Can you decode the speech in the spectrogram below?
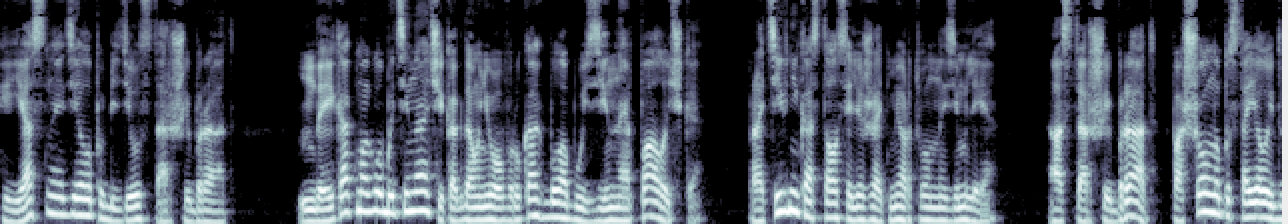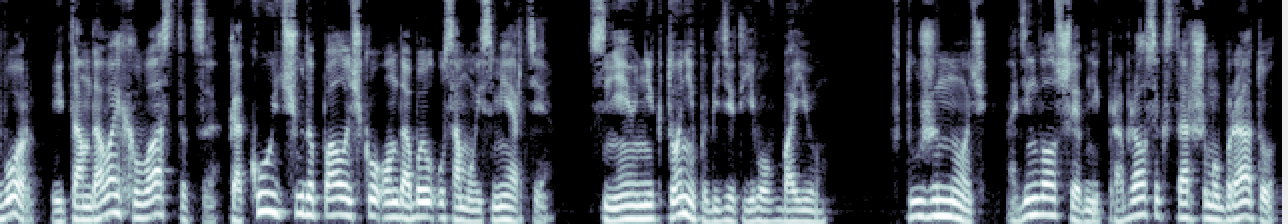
и ясное дело победил старший брат – да и как могло быть иначе, когда у него в руках была бузинная палочка? Противник остался лежать мертвым на земле. А старший брат пошел на постоялый двор, и там давай хвастаться, какую чудо-палочку он добыл у самой смерти. С нею никто не победит его в бою. В ту же ночь один волшебник пробрался к старшему брату,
